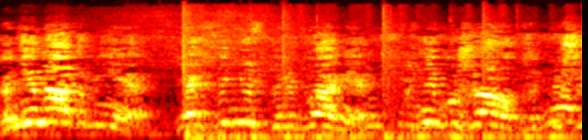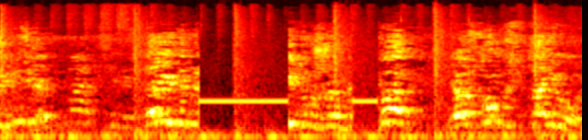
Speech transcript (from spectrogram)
Да не надо мне, я извинюсь перед вами, книгу жалоб Вот, запишите. перед матерью. Да иди, блядь, уже, блядь, я сколько стою?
